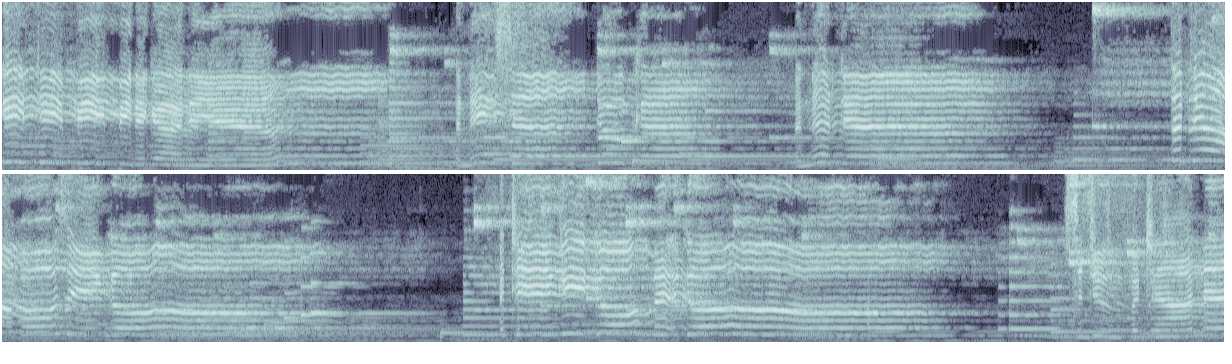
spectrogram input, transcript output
ဣတိပိပိတကတယံအနိစ္စဒုက္ခအနတ္တတတ္တဘောဇင်ကိုအထင်ကြီးကိုမဲ့ကိုစတုပဋ္ဌာနာ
